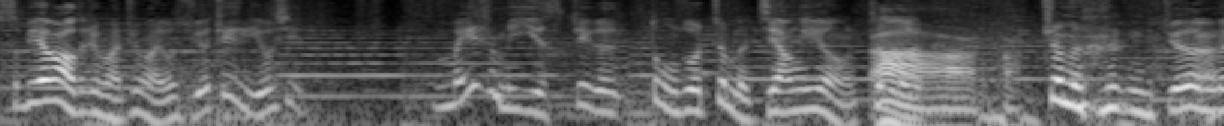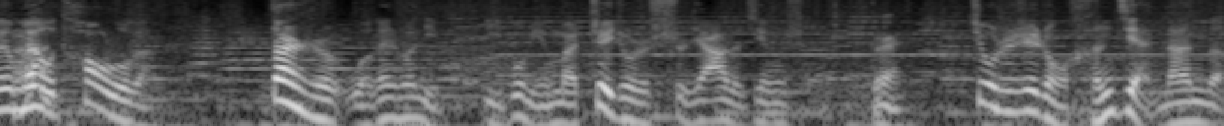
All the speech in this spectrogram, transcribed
Speak Out》这款这款游戏，觉得这个游戏没什么意思，这个动作这么僵硬，这么、啊啊啊。这么你觉得没有没有套路感。但是我跟你说，你你不明白，这就是世嘉的精神。对，就是这种很简单的、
